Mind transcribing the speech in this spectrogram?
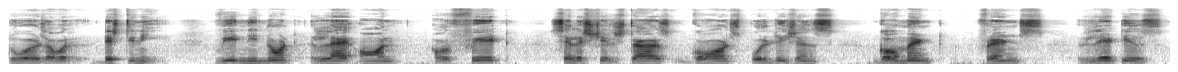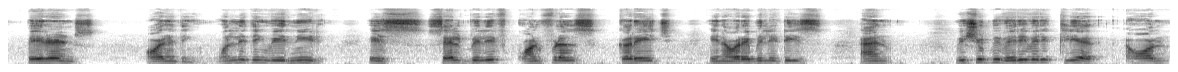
towards our destiny. We need not rely on our fate, celestial stars, gods, politicians, government, friends, relatives, parents, or anything. Only thing we need is self belief, confidence, courage in our abilities, and we should be very, very clear on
